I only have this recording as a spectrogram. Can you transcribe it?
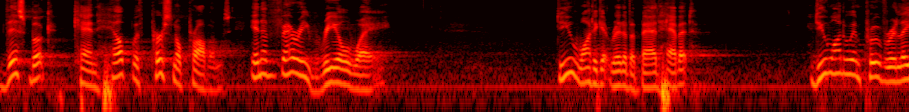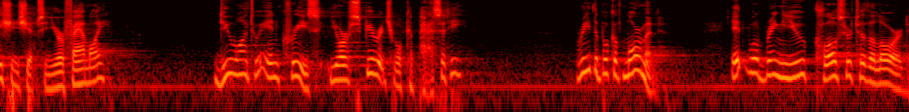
this book can help with personal problems in a very real way. Do you want to get rid of a bad habit? Do you want to improve relationships in your family? Do you want to increase your spiritual capacity? Read the Book of Mormon. It will bring you closer to the Lord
